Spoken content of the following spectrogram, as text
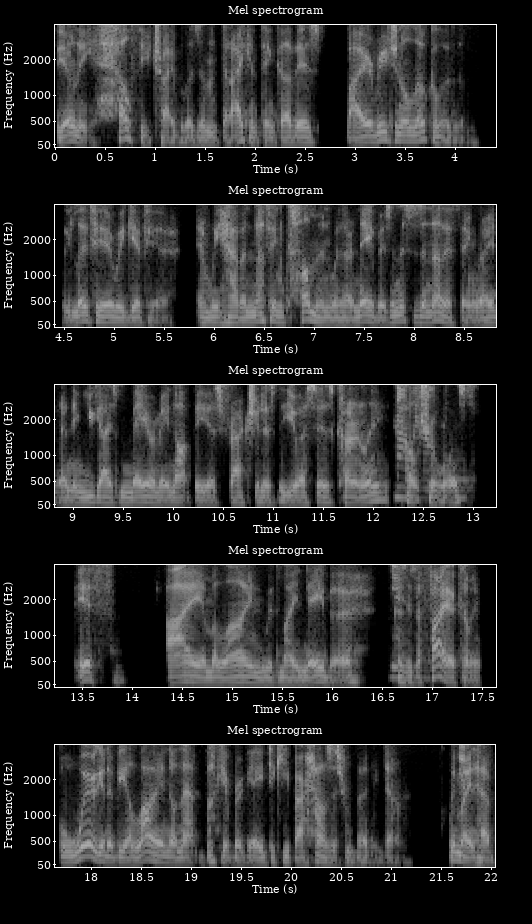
the only healthy tribalism that I can think of is bioregional localism. We live here, we give here. And we have enough in common with our neighbors. And this is another thing, right? I mean, you guys may or may not be as fractured as the US is currently, No, culture wars. If I am aligned with my neighbor because there's a fire coming, we're going to be aligned on that bucket brigade to keep our houses from burning down. We Yeah. might have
